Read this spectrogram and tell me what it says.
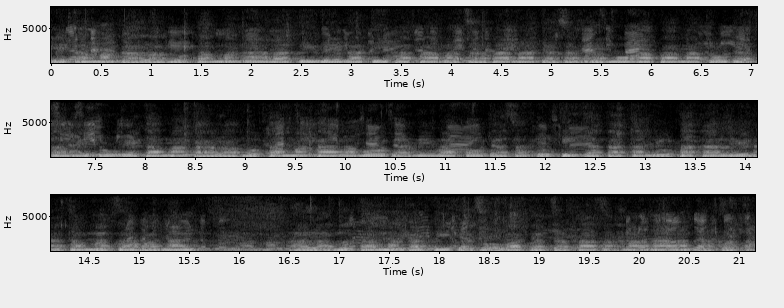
อตัมมังกาลามุตตะมังอาราติเวราติปะปะมัสสะภานาจาสังฆโมอาปะมาโตจะสะเมตุเอตัมมังกาลามุตตะมังกาลาโวจานิวาโตจะสัตตุทิจะกตัญญูตะคาเลนะธรรมัสสะวานังอาลามุตตามังคัติจะโสวาจะจัตตาสัมมานานังจัตตา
